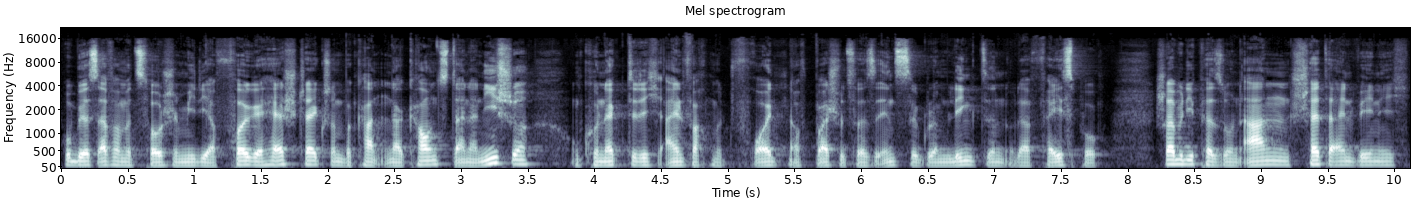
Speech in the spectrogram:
probier es einfach mit Social Media. Folge Hashtags und bekannten Accounts deiner Nische und connecte dich einfach mit Freunden auf beispielsweise Instagram, LinkedIn oder Facebook. Schreibe die Person an, chatte ein wenig,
